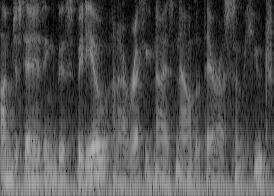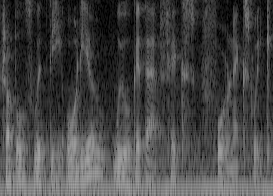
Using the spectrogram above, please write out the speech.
I'm just editing this video and I recognize now that there are some huge troubles with the audio. We will get that fixed for next week.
